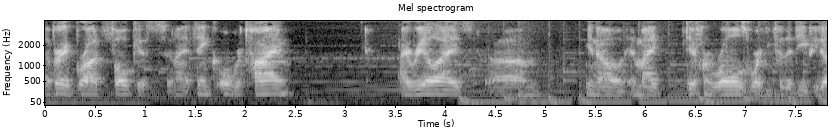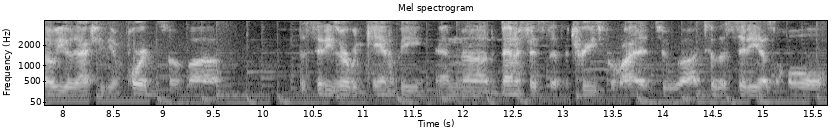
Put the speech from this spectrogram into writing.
a very broad focus, and I think over time, I realized, um, you know, in my different roles working for the DPW, actually the importance of uh, the city's urban canopy and uh, the benefits that the trees provided to uh, to the city as a whole,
